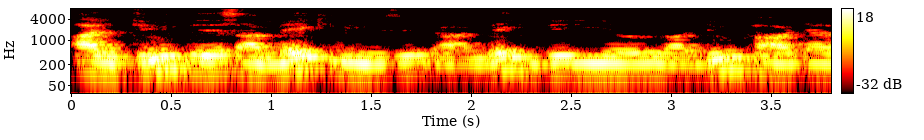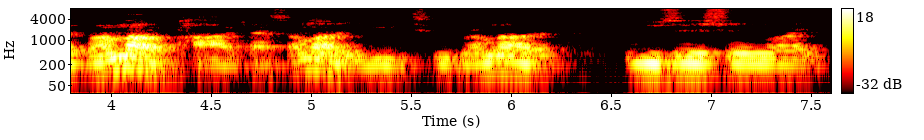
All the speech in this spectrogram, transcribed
I do this. I make music. I make videos. I do podcasts. But I'm not a podcaster. I'm not a YouTuber. I'm not a musician. Like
